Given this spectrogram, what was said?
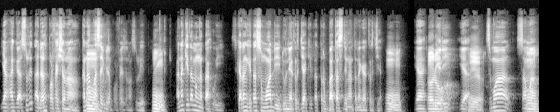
yang agak sulit adalah profesional. Kenapa Hmm. saya bilang profesional sulit? Hmm, Karena kita mengetahui sekarang kita semua di dunia kerja kita terbatas dengan tenaga kerja, hmm, ya. Aduh. Jadi ya iya semua sama. Hmm.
